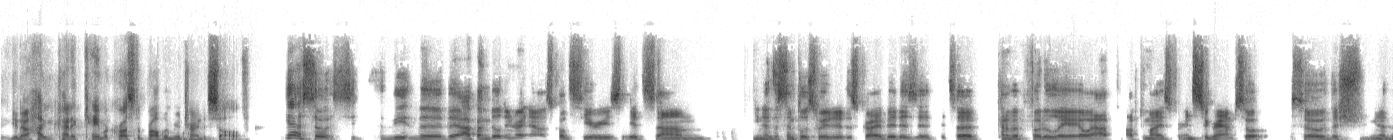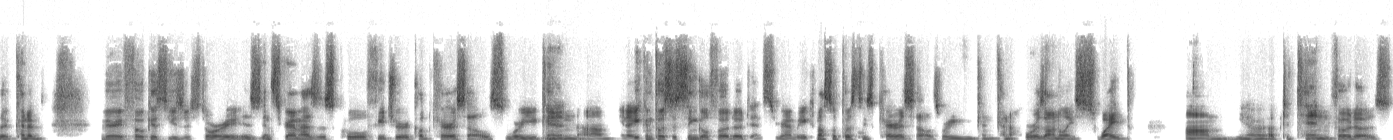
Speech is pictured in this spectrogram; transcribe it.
you know how you kind of came across the problem you're trying to solve. Yeah. So the the the app I'm building right now is called Series. It's um you know the simplest way to describe it is it, it's a kind of a photo layout app optimized for instagram. So so the sh- you know the kind of very focused user story is instagram has this cool feature called carousels where you mm-hmm. can um, you know you can post a single photo to instagram but you can also post these carousels where you can kind of horizontally swipe um, you know up to 10 photos.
